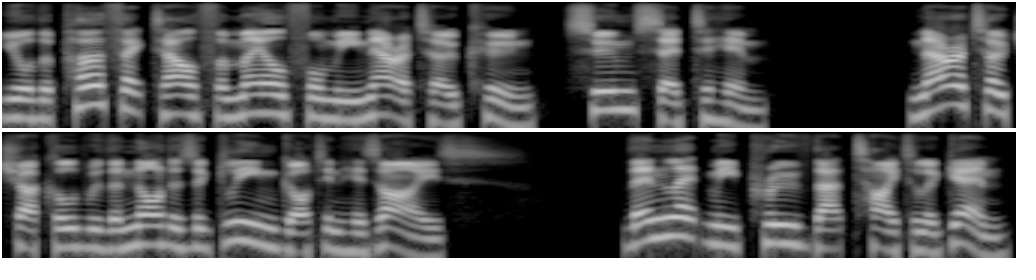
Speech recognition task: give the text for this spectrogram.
You're the perfect alpha male for me Naruto-kun, Sum said to him. Naruto chuckled with a nod as a gleam got in his eyes. Then let me prove that title again,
